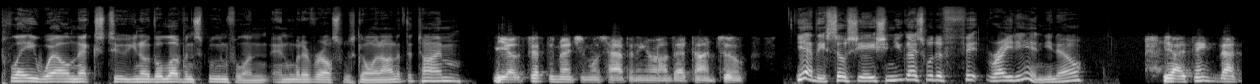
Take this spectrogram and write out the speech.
play well next to you know the Lovin' Spoonful and and whatever else was going on at the time. Yeah, the Fifth Dimension was happening around that time too. Yeah, the association, you guys would have fit right in, you know. Yeah, I think that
